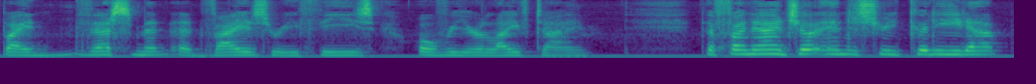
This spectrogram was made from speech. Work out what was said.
by investment advisory fees over your lifetime. The financial industry could eat up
